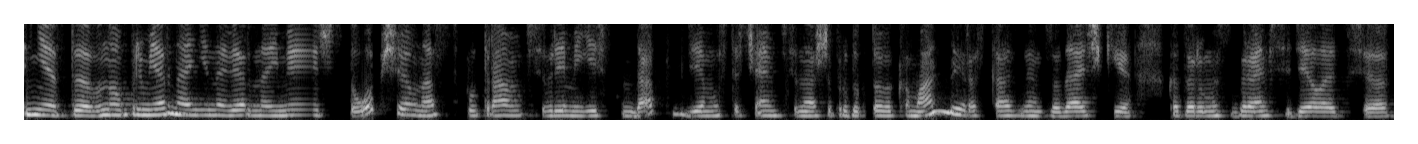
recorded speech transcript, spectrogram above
Нет, ну, примерно они, наверное, имеют что-то общее. У нас по утрам все время есть стендап, где мы встречаемся нашей продуктовой командой и рассказываем задачки, которые мы собираемся делать э,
